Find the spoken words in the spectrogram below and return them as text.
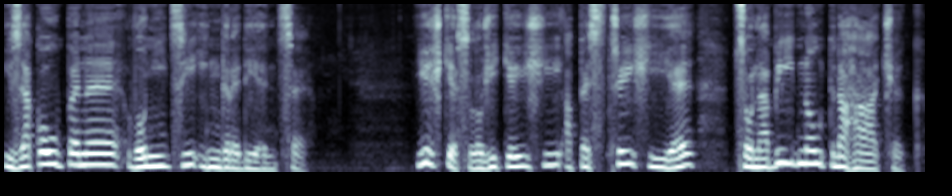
i zakoupené vonící ingredience. Ještě složitější a pestřejší je, co nabídnout na háček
